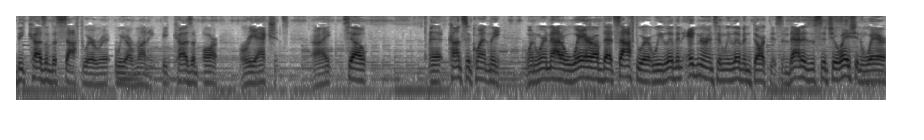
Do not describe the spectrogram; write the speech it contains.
because of the software we are running, because of our reactions. All right. So uh, consequently, when we're not aware of that software, we live in ignorance and we live in darkness. And that is a situation where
